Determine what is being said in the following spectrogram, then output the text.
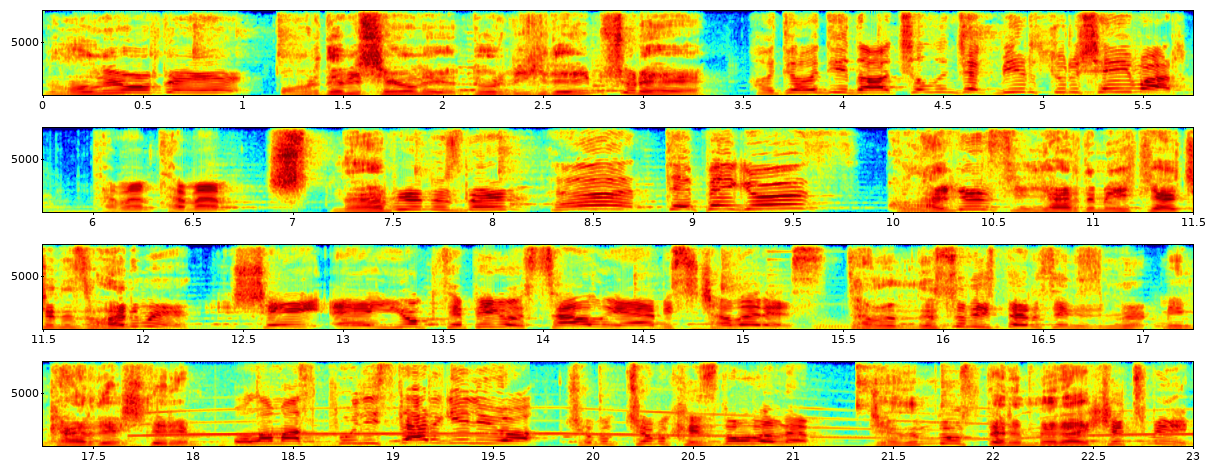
Ne oluyor orada ya? Orada bir şey oluyor. Dur bir gideyim şuraya. Hadi hadi daha çalınacak bir sürü şey var. Tamam tamam. Şşt ne yapıyorsunuz lan? He Tepegöz. Kolay gelsin. Yardıma ihtiyacınız var mı? Şey e, yok Tepegöz sağ ol ya biz çalarız. Tamam nasıl isterseniz mümin kardeşlerim. Olamaz polisler geliyor. Çabuk çabuk hızlı olalım. Canım dostlarım merak etmeyin.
